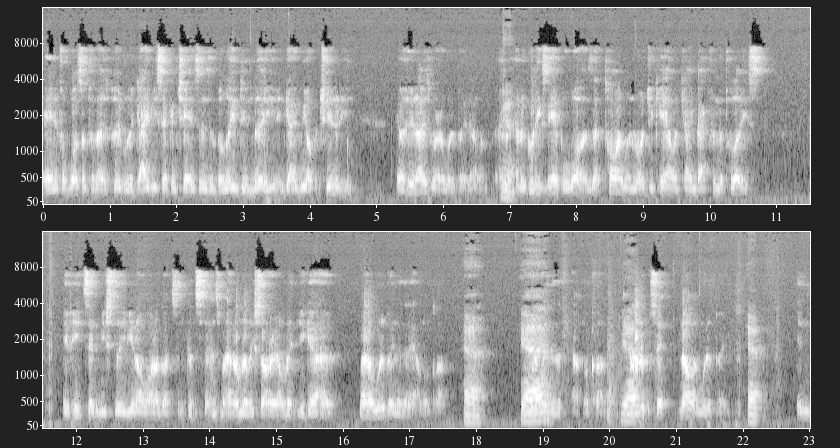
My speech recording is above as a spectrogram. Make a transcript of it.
And if it wasn't for those people who gave me second chances and believed in me and gave me opportunity, you know, who knows where I would have been, Alan. And, yeah. and a good example was that time when Roger Cowan came back from the police. If he'd said to me, Steve, you know what, I've got some concerns, mate, I'm really sorry, I'll let you go, mate, I would have been in that Outlaw Club. Yeah. Yeah. I would have been in the Outlaw Club. Yeah. 100%. No, I would have been. Yeah. And,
